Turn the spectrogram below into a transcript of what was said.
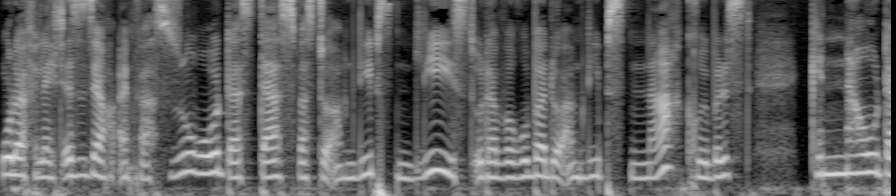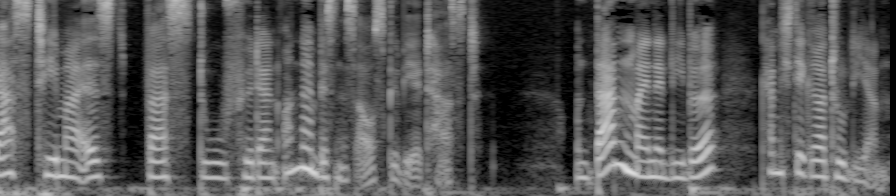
Oder vielleicht ist es ja auch einfach so, dass das, was du am liebsten liest oder worüber du am liebsten nachgrübelst, genau das Thema ist, was du für dein Online-Business ausgewählt hast. Und dann, meine Liebe, kann ich dir gratulieren.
